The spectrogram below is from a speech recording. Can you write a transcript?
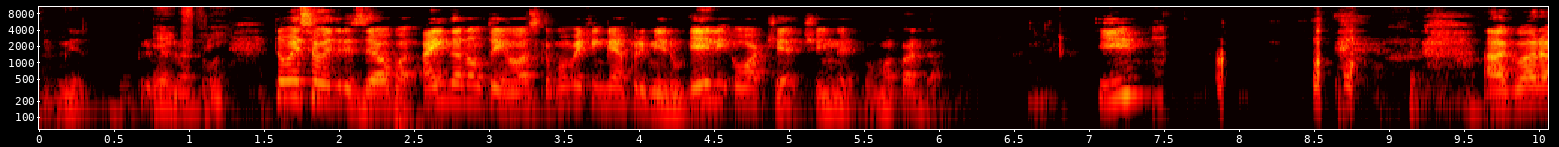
Tenho medo. Não é Enfim. Então esse é o Idris Elba. Ainda não tem Oscar. Vamos ver quem ganha primeiro. Ele ou a Cat, hein, né? Vamos aguardar. E... Agora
